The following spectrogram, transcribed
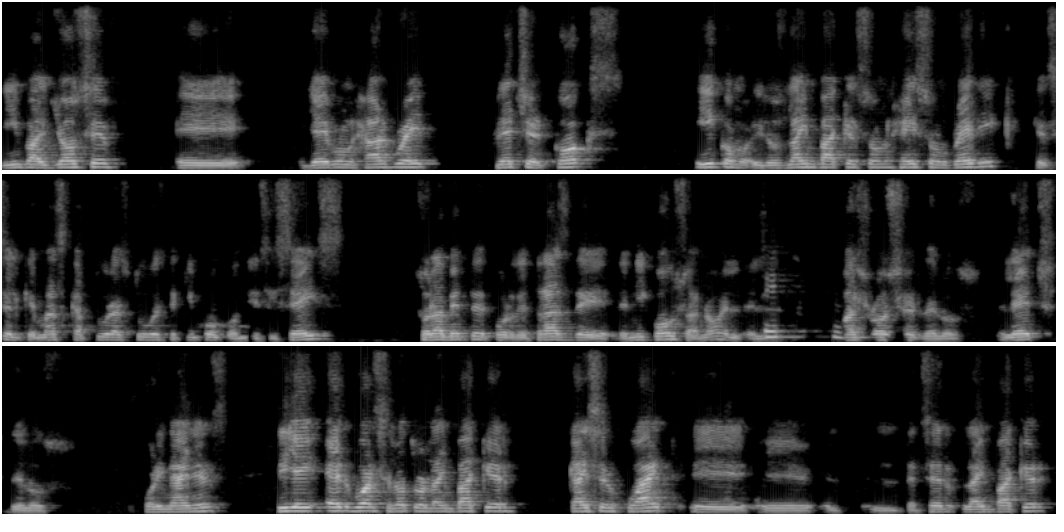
Inval Joseph, Javon Hargrave, Fletcher Cox, y, como, y los linebackers son Jason Reddick, que es el que más capturas tuvo este equipo con 16, solamente por detrás de, Nick Bosa, ¿no? El, pass rusher de los, el edge de los 49ers. DJ Edwards, el otro linebacker, Kaiser White, eh, eh, el, tercer linebacker,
